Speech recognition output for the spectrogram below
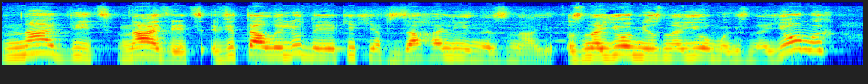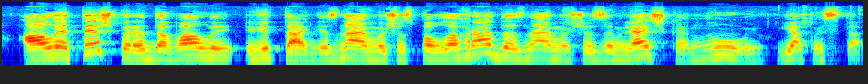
Навіть навіть вітали люди, яких я взагалі не знаю. Знайомі знайомих знайомих, але теж передавали вітання. Знаємо, що з Павлограда, знаємо, що землячка. Ну якось так.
